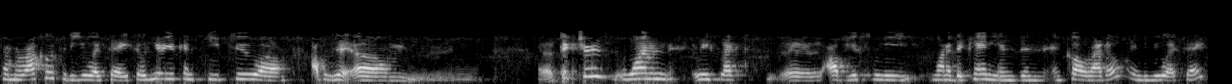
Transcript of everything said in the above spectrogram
from Morocco to the USA. So here you can see two uh, opposite um, uh, pictures. One reflects obviously one of the canyons in, in Colorado in the USA.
